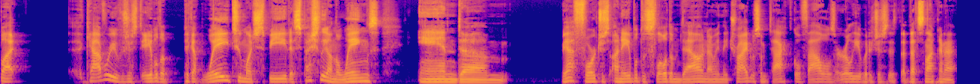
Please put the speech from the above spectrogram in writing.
but Cavalry was just able to pick up way too much speed, especially on the wings. And um, yeah, Forge was unable to slow them down. I mean, they tried with some tactical fouls early, but it just that's not gonna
